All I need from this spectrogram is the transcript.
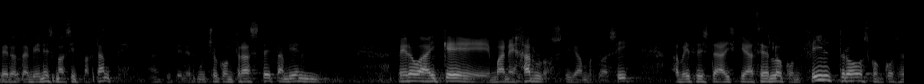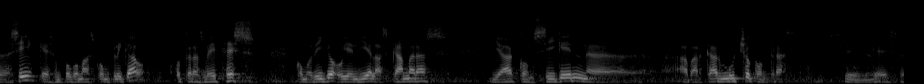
pero también es más impactante. Si tienes mucho contraste, también... Pero hay que manejarlos, digámoslo así. A veces hay que hacerlo con filtros, con cosas así, que es un poco más complicado. Otras veces, como digo, hoy en día las cámaras ya consiguen eh, abarcar mucho contraste, sí, ¿no? que es uh,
